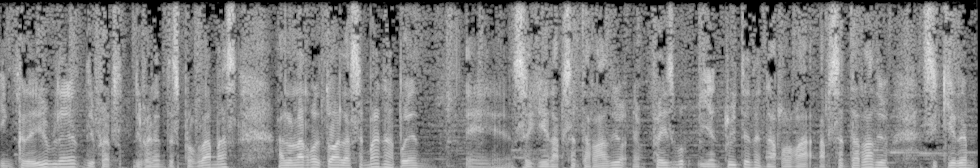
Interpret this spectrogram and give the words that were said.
increíble, diferentes programas. A lo largo de toda la semana pueden eh, seguir Absenta Radio en Facebook y en Twitter en arroba Absenta Radio si quieren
